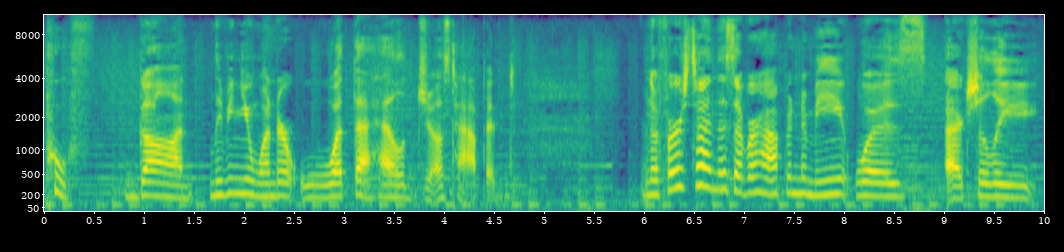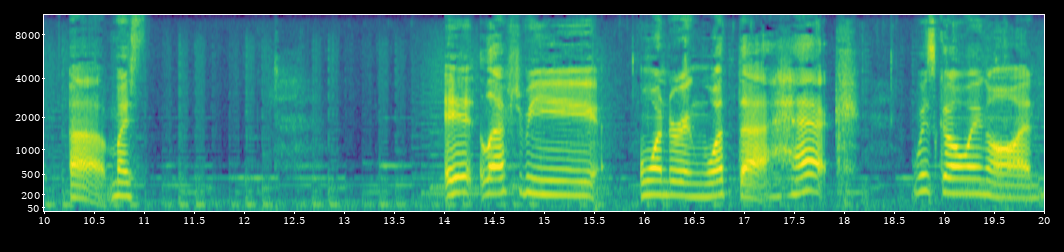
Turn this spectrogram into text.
poof, gone, leaving you wonder what the hell just happened. The first time this ever happened to me was actually uh, my. It left me wondering what the heck was going on.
